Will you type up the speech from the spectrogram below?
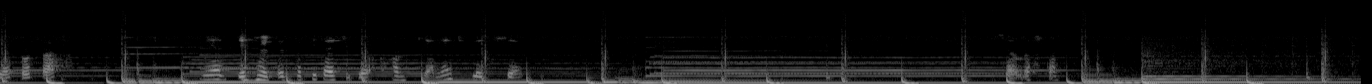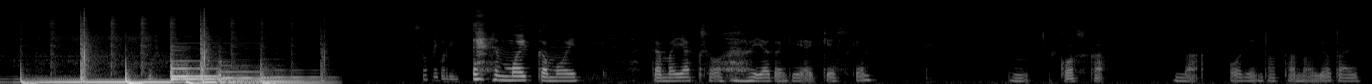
Ja tota, miettinyt, että pitäisikö hankkia Netflixin. Moikka moi. Tämä jakso jotenkin kesken, Mm, koska mä olin tota, no, jotain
